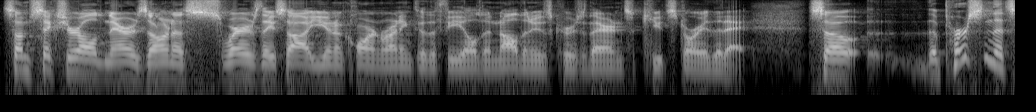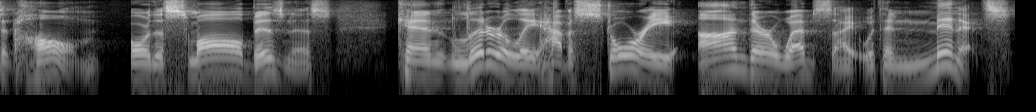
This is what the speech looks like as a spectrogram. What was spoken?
some six year old in Arizona swears they saw a unicorn running through the field and all the news crews are there and it's a cute story of the day. So the person that's at home or the small business can literally have a story on their website within minutes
